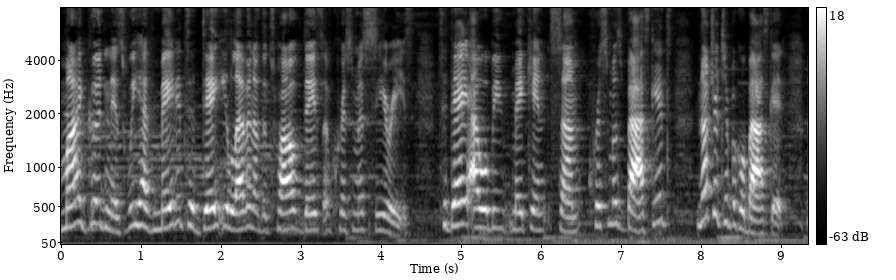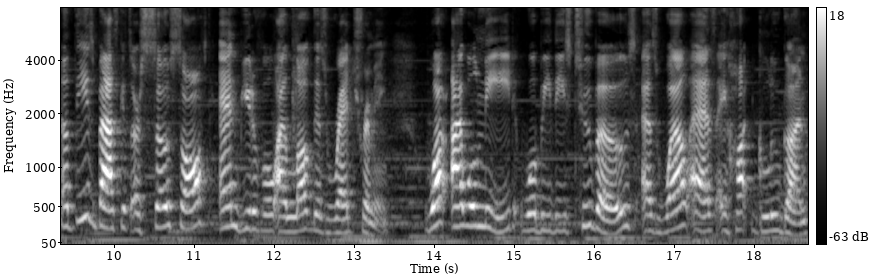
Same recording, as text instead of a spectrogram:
My goodness, we have made it to day 11 of the 12 Days of Christmas series. Today I will be making some Christmas baskets, not your typical basket. Now these baskets are so soft and beautiful. I love this red trimming. What I will need will be these two bows as well as a hot glue gun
